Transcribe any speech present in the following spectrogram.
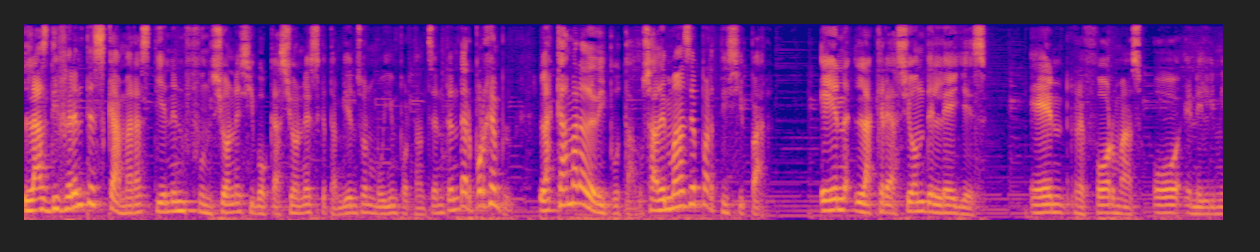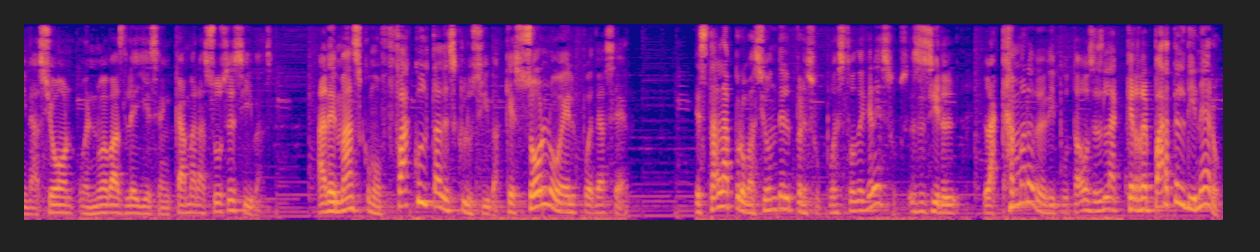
las diferentes cámaras tienen funciones y vocaciones que también son muy importantes entender. Por ejemplo, la Cámara de Diputados, además de participar en la creación de leyes, en reformas o en eliminación o en nuevas leyes en cámaras sucesivas, Además, como facultad exclusiva que solo él puede hacer, está la aprobación del presupuesto de egresos. Es decir, la Cámara de Diputados es la que reparte el dinero.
